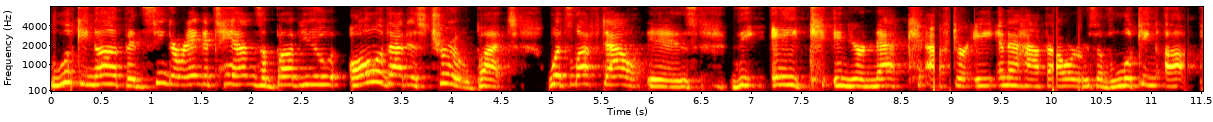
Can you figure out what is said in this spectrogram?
looking up and seeing orangutans above you. All of that is true. But what's left out is the ache in your neck after eight and a half hours of looking up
